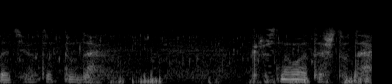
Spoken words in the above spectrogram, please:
Кстати, вот оттуда красновато что-то.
